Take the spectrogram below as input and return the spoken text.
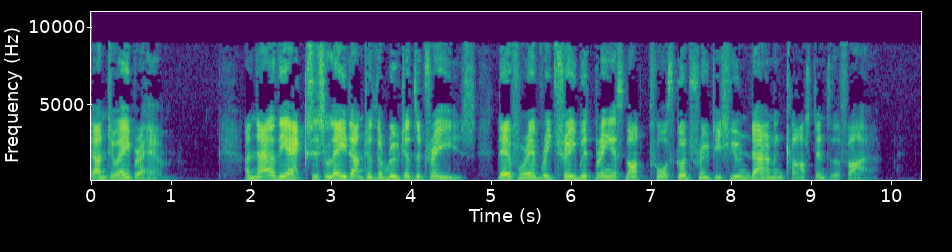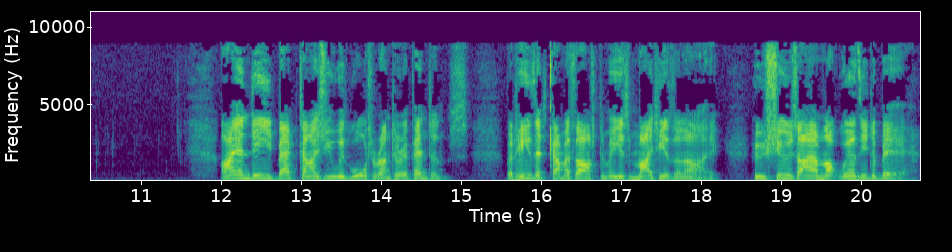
unto Abraham. And now the axe is laid unto the root of the trees. Therefore every tree which bringeth not forth good fruit is hewn down and cast into the fire. I indeed baptize you with water unto repentance, but he that cometh after me is mightier than I, whose shoes I am not worthy to bear.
